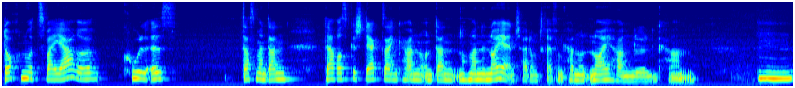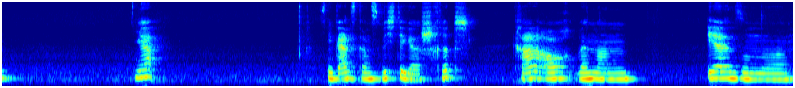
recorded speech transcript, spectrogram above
doch nur zwei Jahre cool ist, dass man dann daraus gestärkt sein kann und dann nochmal eine neue Entscheidung treffen kann und neu handeln kann. Mhm. Ja. Das ist ein ganz, ganz wichtiger Schritt. Gerade auch, wenn man eher in so eine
